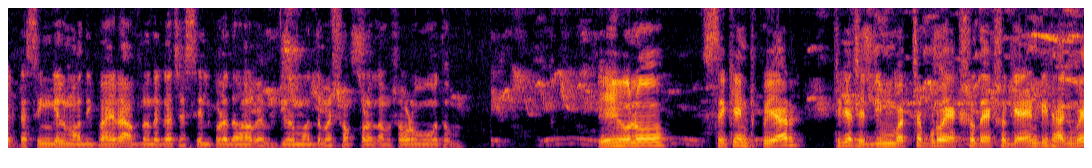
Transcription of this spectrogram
একটা সিঙ্গেল মাদি পায়রা আপনাদের কাছে সেল করে দেওয়া হবে, ভিডিওর মাধ্যমে শখ করালাম, সর্বপ্রথম। এই হলো সেকেন্ড পেয়ার ঠিক আছে? ডিম বাচ্চা পুরো একশোতে একশো গ্যারেন্টি থাকবে।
